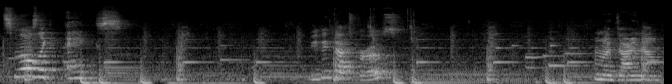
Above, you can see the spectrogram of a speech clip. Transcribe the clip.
It smells like eggs. You think that's gross? I'm gonna die now.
